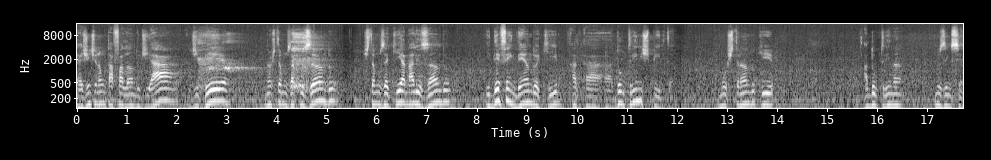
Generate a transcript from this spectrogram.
A gente não está falando de A, de B, não estamos acusando, estamos aqui analisando e defendendo aqui a, a, a doutrina espírita, mostrando que a doutrina nos ensina.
